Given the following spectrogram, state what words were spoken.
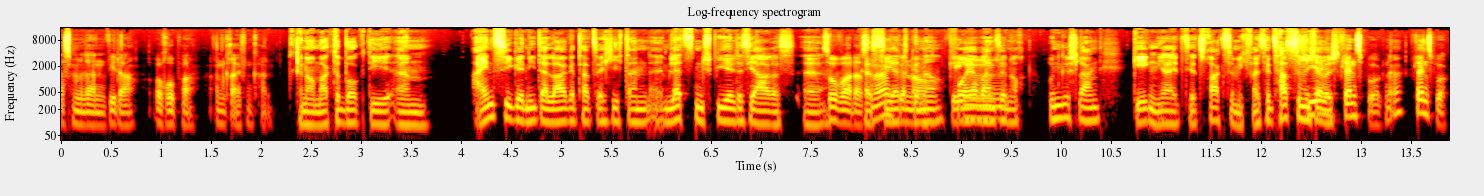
dass man dann wieder Europa angreifen kann. Genau, Magdeburg, die ähm, einzige Niederlage tatsächlich dann im letzten Spiel des Jahres äh, So war das, ne? kassiert. Genau. Genau. Gegen- Vorher waren sie noch ungeschlagen. Gegen, ja, jetzt, jetzt fragst du mich was. Jetzt hast du mich erwischt. Flensburg, ne? Flensburg.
